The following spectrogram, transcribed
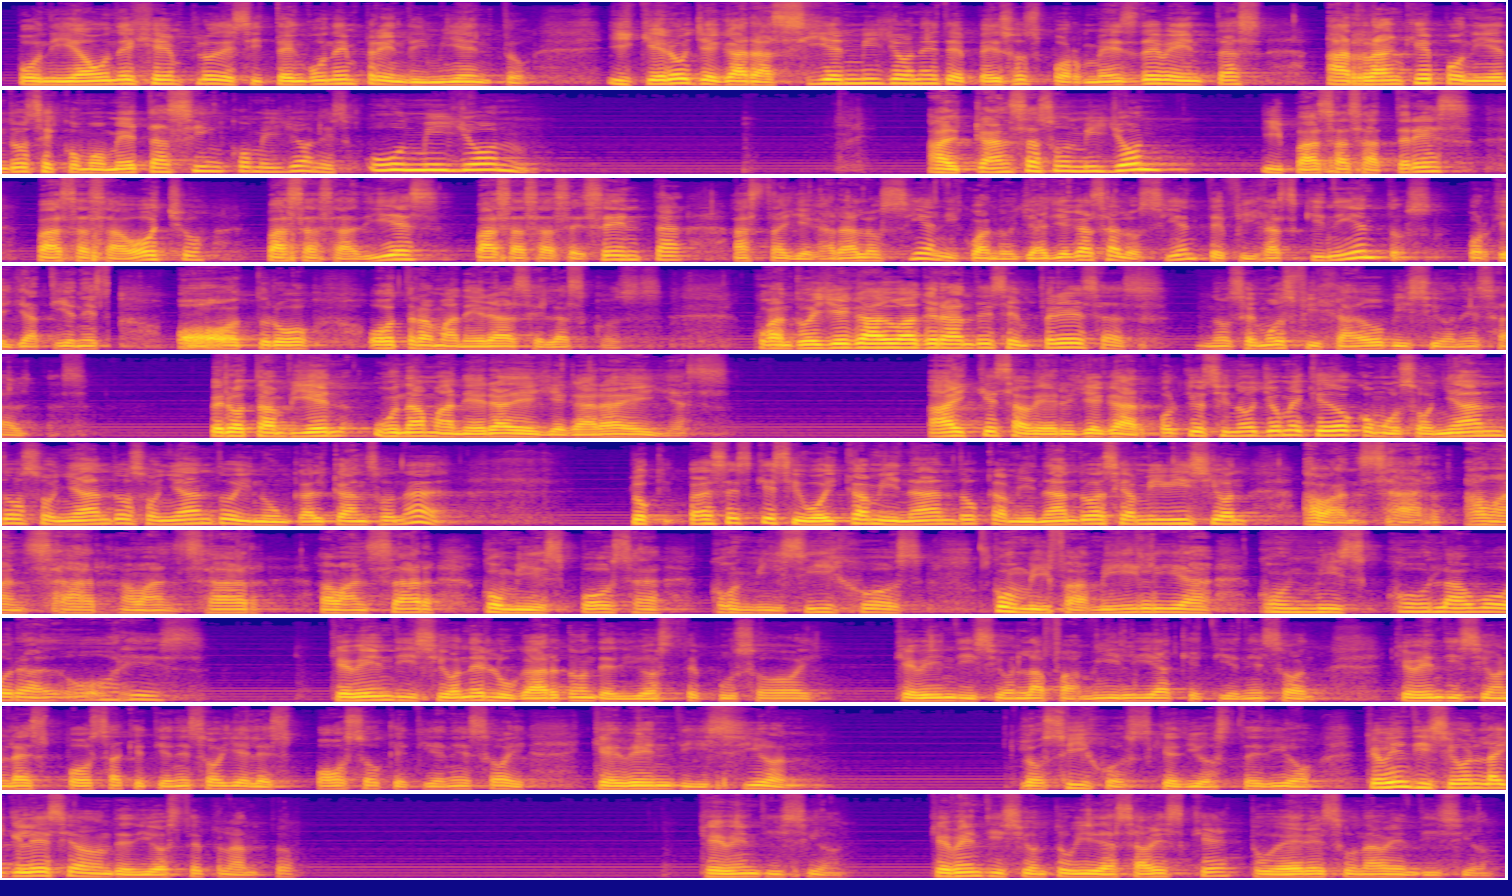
Ponía un ejemplo de si tengo un emprendimiento y quiero llegar a 100 millones de pesos por mes de ventas, arranque poniéndose como meta 5 millones, un millón. Alcanzas un millón y pasas a 3, pasas a 8, pasas a 10, pasas a 60, hasta llegar a los 100. Y cuando ya llegas a los 100, te fijas 500, porque ya tienes otro, otra manera de hacer las cosas. Cuando he llegado a grandes empresas, nos hemos fijado visiones altas, pero también una manera de llegar a ellas hay que saber llegar, porque si no yo me quedo como soñando, soñando, soñando y nunca alcanzo nada. Lo que pasa es que si voy caminando, caminando hacia mi visión, avanzar, avanzar, avanzar, avanzar con mi esposa, con mis hijos, con mi familia, con mis colaboradores. Qué bendición el lugar donde Dios te puso hoy. Qué bendición la familia que tienes hoy. Qué bendición la esposa que tienes hoy, el esposo que tienes hoy. Qué bendición los hijos que Dios te dio. Qué bendición la iglesia donde Dios te plantó. Qué bendición. Qué bendición tu vida. ¿Sabes qué? Tú eres una bendición.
